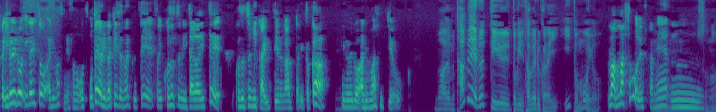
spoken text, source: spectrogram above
かいろいろ意外とありますね。そのおお便りだけじゃなくて、そういう小包いただいて、小包会っていうのがあったりとか、いろいろあります、一応。まあでも食べるっていう時に食べるからいいいいと思うよ。まあまあそうですかね。うん。その、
